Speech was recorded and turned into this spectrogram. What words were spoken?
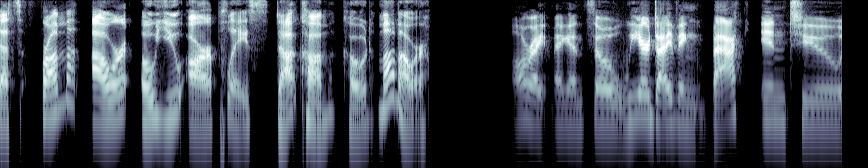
That's from our O-U-R place.com code MOMHOUR. All right, Meagan. So we are diving back into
